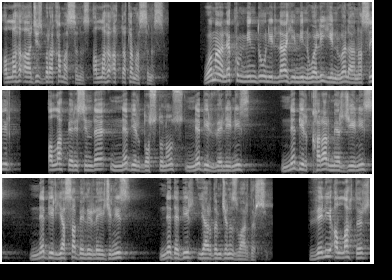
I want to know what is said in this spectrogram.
Allah'ı aciz bırakamazsınız. Allah'ı atlatamazsınız. وَمَا لَكُمْ مِنْ دُونِ اللّٰهِ مِنْ وَلِيٍّ وَلَا نَصِيرٍ Allah berisinde ne bir dostunuz, ne bir veliniz, ne bir karar merciiniz, ne bir yasa belirleyiciniz, ne de bir yardımcınız vardır. Veli Allah'tır.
